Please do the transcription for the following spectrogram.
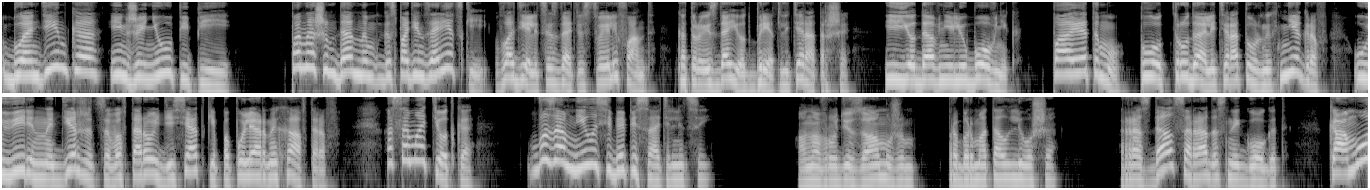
блондинка, инженю, пипи. По нашим данным, господин Зарецкий, владелец издательства «Элефант», который издает бред литераторши, ее давний любовник. Поэтому плод труда литературных негров уверенно держится во второй десятке популярных авторов. А сама тетка — возомнила себя писательницей. Она вроде замужем, пробормотал Лёша. Раздался радостный гогот. Кому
